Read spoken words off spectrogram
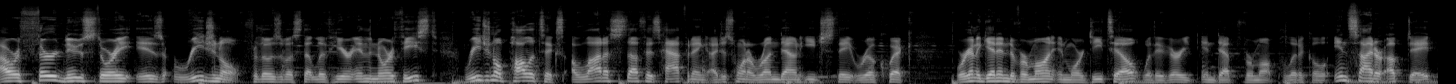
Our third news story is regional. For those of us that live here in the Northeast, regional politics, a lot of stuff is happening. I just want to run down each state real quick. We're going to get into Vermont in more detail with a very in depth Vermont political insider update.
